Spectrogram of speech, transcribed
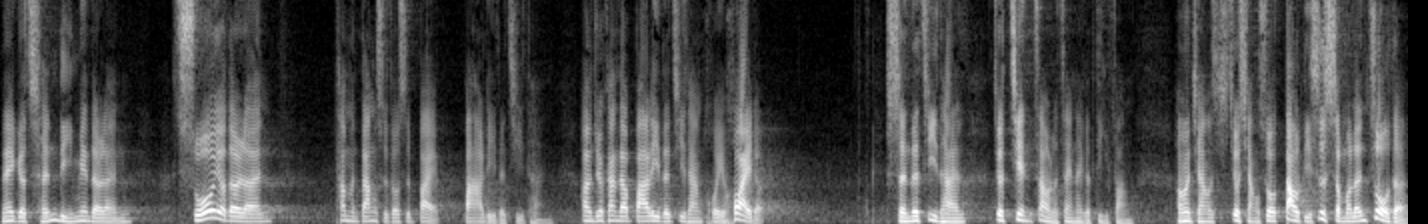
那个城里面的人，所有的人，他们当时都是拜巴力的祭坛，他们就看到巴力的祭坛毁坏了，神的祭坛就建造了在那个地方。他们讲就想说，到底是什么人做的？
